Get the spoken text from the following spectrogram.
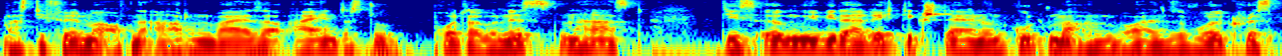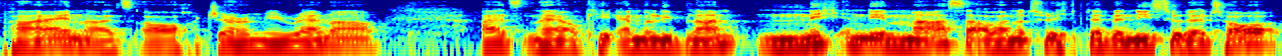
was die Filme auf eine Art und Weise eint, dass du Protagonisten hast, die es irgendwie wieder richtigstellen und gut machen wollen. Sowohl Chris Pine als auch Jeremy Renner als, naja, okay, Emily Blunt nicht in dem Maße, aber natürlich der Benicio del Toro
